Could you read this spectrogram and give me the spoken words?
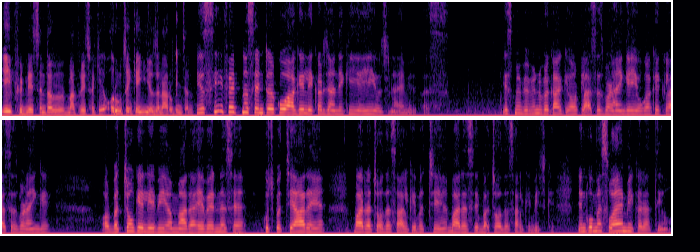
यही फिटनेस सेन्टर मात्रै छ कि अरू चाहिँ केही योजनाहरू पनि छन् इसी फिटनेस सेंटर को आगे लेकर जाने की यही योजना है मेरे पास। इसमें विभिन्न प्रकार के और क्लासेस बढ़ाएँगे योगा के क्लासेस बढ़ाएँगे और बच्चों के लिए भी हमारा अवेयरनेस है। कुछ बच्चे आ रहे हैं बारह चौदह साल के बच्चे हैं बारह से चौदह साल के बीच के जिनको मैं स्वयं ही कराती हूँ।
